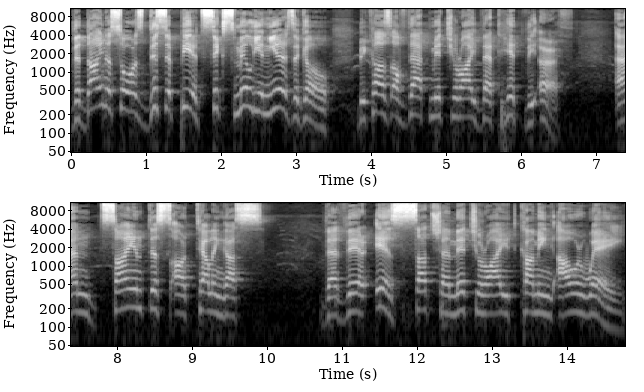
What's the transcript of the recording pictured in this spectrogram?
The dinosaurs disappeared six million years ago because of that meteorite that hit the earth. And scientists are telling us that there is such a meteorite coming our way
